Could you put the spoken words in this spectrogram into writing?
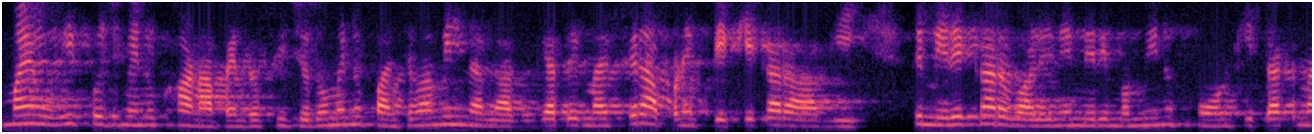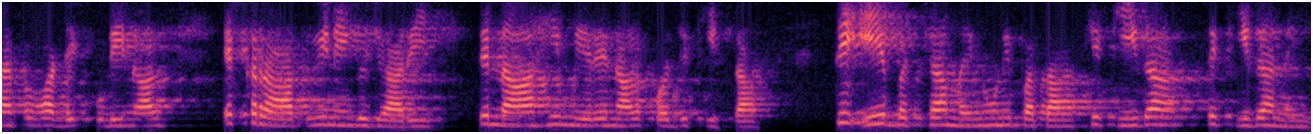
ਮੈਂ ਉਹੀ ਕੁਝ ਮੈਨੂੰ ਖਾਣਾ ਪੈਂਦਾ ਸੀ। ਜਦੋਂ ਮੈਨੂੰ ਪੰਜਵਾਂ ਮਹੀਨਾ ਲੱਗ ਗਿਆ ਤੇ ਮੈਂ ਫਿਰ ਆਪਣੇ ਪੇਕੇ ਘਰ ਆ ਗਈ ਤੇ ਮੇਰੇ ਘਰ ਵਾਲੇ ਨੇ ਮੇਰੀ ਮੰਮੀ ਨੂੰ ਫੋਨ ਕੀਤਾ ਕਿ ਮੈਂ ਤੁਹਾਡੀ ਕੁੜੀ ਨਾਲ ਇੱਕ ਰਾਤ ਵੀ ਨਹੀਂ ਗੁਜ਼ਾਰੀ ਤੇ ਨਾ ਹੀ ਮੇਰੇ ਨਾਲ ਕੁਝ ਕੀਤਾ। ਤੇ ਇਹ ਬੱਚਾ ਮੈਨੂੰ ਨਹੀਂ ਪਤਾ ਕਿ ਕਿਹਦਾ ਤੇ ਕਿਹਦਾ ਨਹੀਂ।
